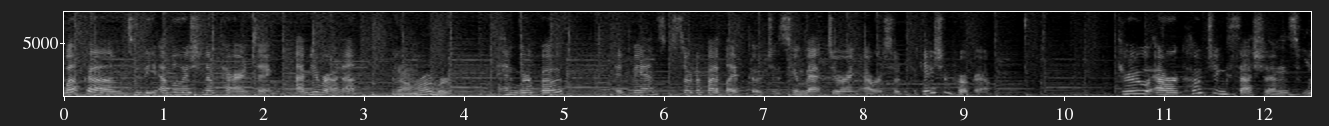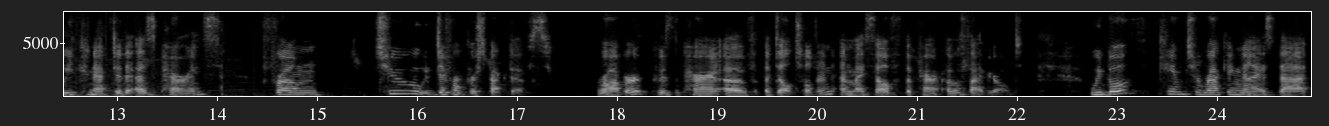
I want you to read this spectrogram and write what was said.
Welcome to the evolution of parenting. I'm Yorona. And I'm Robert. And we're both advanced certified life coaches who met during our certification program. Through our coaching sessions, we connected as parents from two different perspectives. Robert, who's the parent of adult children, and myself, the parent of a five year old. We both came to recognize that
